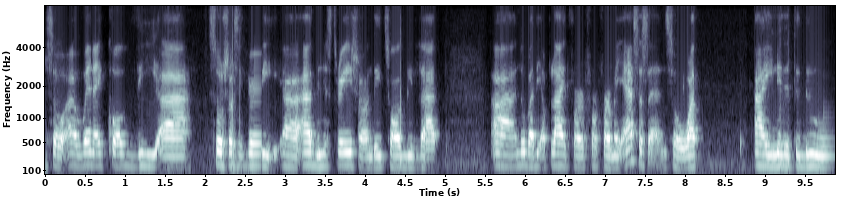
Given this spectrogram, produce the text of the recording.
So uh, when I called the uh, Social Security uh, Administration, they told me that uh, nobody applied for, for, for my SSN. So what I needed to do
